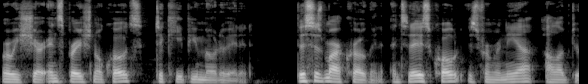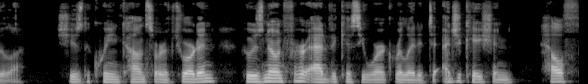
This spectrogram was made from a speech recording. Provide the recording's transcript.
where we share inspirational quotes to keep you motivated. This is Mark Krogan, and today's quote is from Rania Al Abdullah. She is the Queen Consort of Jordan, who is known for her advocacy work related to education, health,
